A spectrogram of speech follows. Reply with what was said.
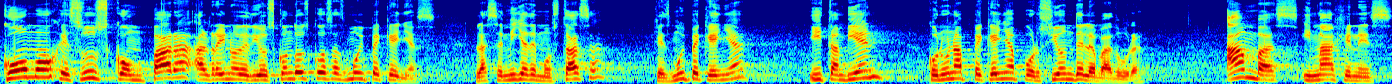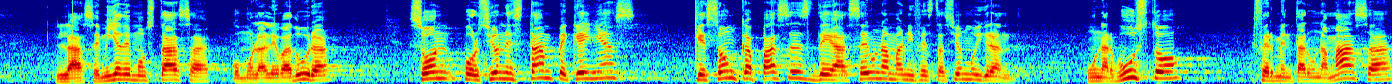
Cómo Jesús compara al reino de Dios con dos cosas muy pequeñas. La semilla de mostaza, que es muy pequeña, y también con una pequeña porción de levadura. Ambas imágenes, la semilla de mostaza como la levadura, son porciones tan pequeñas que son capaces de hacer una manifestación muy grande. Un arbusto, fermentar una masa.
